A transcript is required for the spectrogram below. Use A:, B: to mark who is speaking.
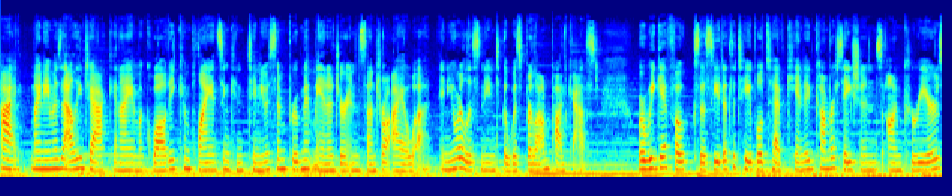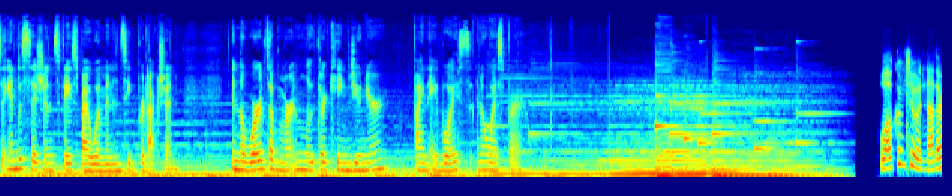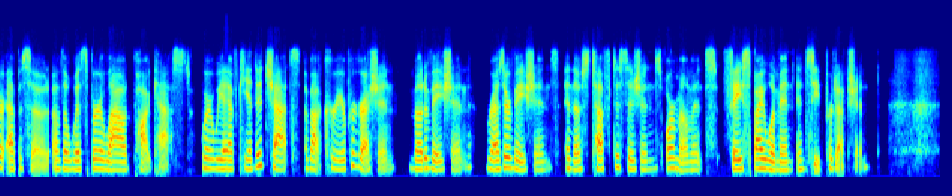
A: Hi, my name is Ali Jack, and I am a Quality Compliance and Continuous Improvement Manager in Central Iowa, and you are listening to the Whisper Loud podcast, where we give folks a seat at the table to have candid conversations on careers and decisions faced by women in seed production. In the words of Martin Luther King Jr., find a voice in a whisper.
B: Welcome to another episode of the Whisper Loud podcast, where we have candid chats about career progression, motivation, reservations, and those tough decisions or moments faced by women in seed production.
